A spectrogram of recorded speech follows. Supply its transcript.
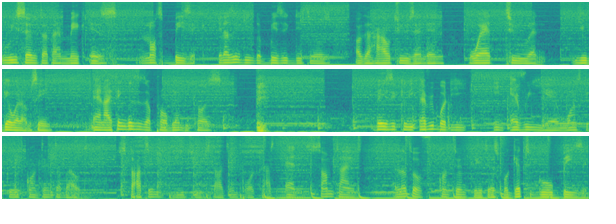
research that I make is not basic. It doesn't give the basic details of the how to's and then where to, and you get what I'm saying. And I think this is a problem because basically everybody in every year wants to create content about starting YouTube, starting podcast, and sometimes a lot of content creators forget to go basic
